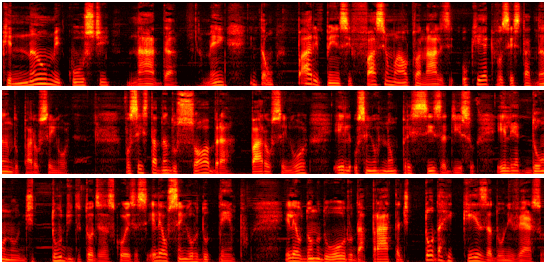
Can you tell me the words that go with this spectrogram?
que não me custe nada. Amém? Então, pare e pense, faça uma autoanálise. O que é que você está dando para o Senhor? Você está dando sobra para o Senhor, ele, o Senhor não precisa disso. Ele é dono de tudo e de todas as coisas. Ele é o Senhor do tempo. Ele é o dono do ouro, da prata, de toda a riqueza do universo.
